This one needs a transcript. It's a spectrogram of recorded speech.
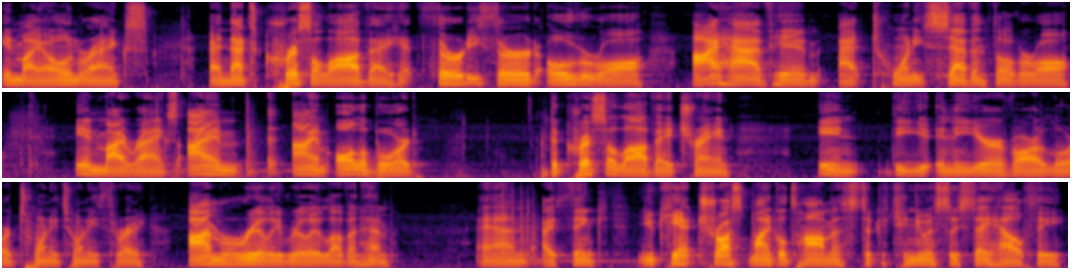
in my own ranks, and that's Chris Olave at 33rd overall. I have him at 27th overall in my ranks. I'm I'm all aboard the Chris Olave train in the in the year of our Lord 2023. I'm really really loving him. And I think you can't trust Michael Thomas to continuously stay healthy.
